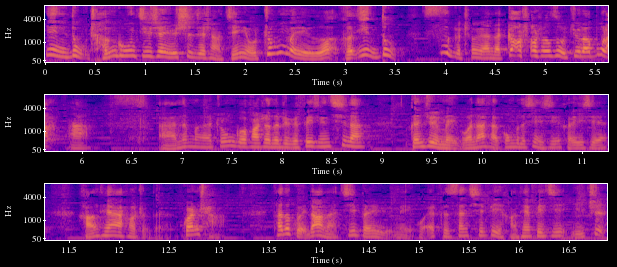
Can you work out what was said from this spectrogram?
印度成功跻身于世界上仅有中美俄和印度四个成员的高超声速俱乐部了啊啊！那么中国发射的这个飞行器呢？根据美国 NASA 公布的信息和一些航天爱好者的观察，它的轨道呢基本与美国 X-37B 航天飞机一致。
